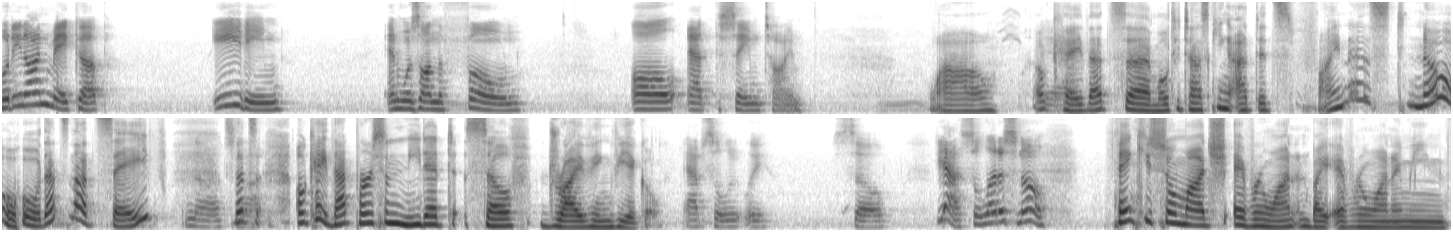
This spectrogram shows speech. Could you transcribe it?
putting on makeup, eating, and was on the phone all at the same time. Wow. Okay, that's uh, multitasking at its finest. No, that's not safe. No, it's That's not. okay. That person needed self-driving vehicle. Absolutely. So, yeah, so let us know. Thank you so much, everyone, and by everyone I mean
